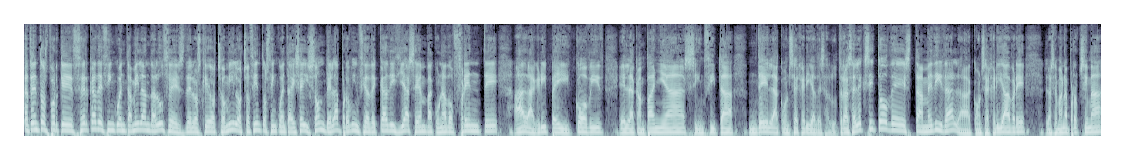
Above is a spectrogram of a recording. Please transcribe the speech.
Atentos porque cerca de 50.000 andaluces, de los que 8.856 son de la provincia de Cádiz, ya se han vacunado frente a la gripe y COVID en la campaña sin cita de la Consejería de Salud. Tras el éxito de esta medida, la Consejería abre la semana próxima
